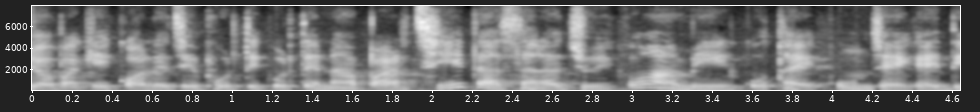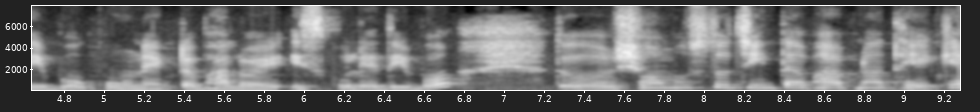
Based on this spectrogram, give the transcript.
জবাকে কলেজে ভর্তি করতে না পারছি, তাছাড়া জুইকেও আমি কোথায় কোন জায়গায় দিব, কোন একটা ভালো স্কুলে দিব, তো সমস্ত চিন্তা ভাবনা থেকে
